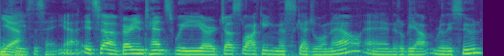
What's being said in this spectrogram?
As Yeah. used to say. Yeah, it's uh, very intense. We are just locking the schedule now, and it'll be out really soon.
